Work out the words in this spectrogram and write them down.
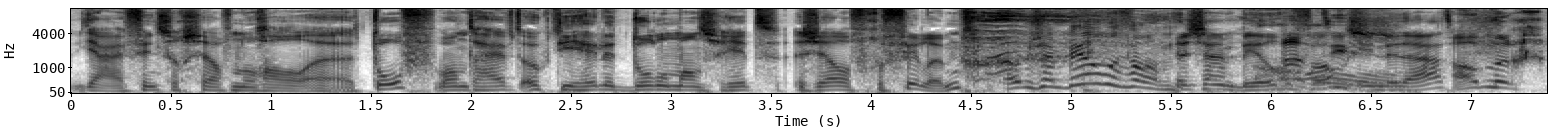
ja, hij vindt zichzelf nogal tof, want hij heeft ook die hele Dollemansrit zelf gefilmd. Oh, er zijn beelden van. Er zijn beelden Dat van, inderdaad. Handig.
